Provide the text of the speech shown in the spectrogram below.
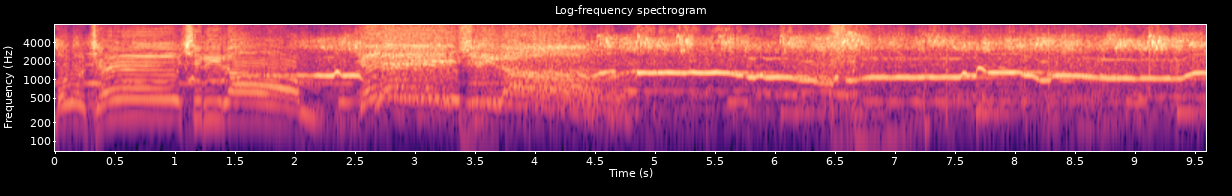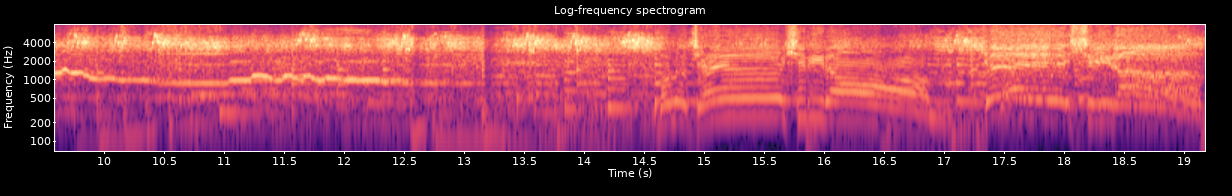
बोलो जय श्री राम श्री राम। जय श्री राम।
